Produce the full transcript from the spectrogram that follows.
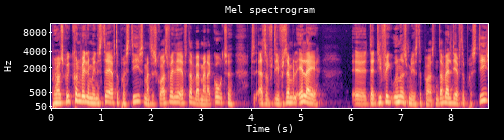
behøver sgu ikke kun vælge ministerier efter prestige, man skal sgu også vælge efter, hvad man er god til. Altså fordi for eksempel LA, øh, da de fik udenrigsministerposten, der valgte de efter prestige,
